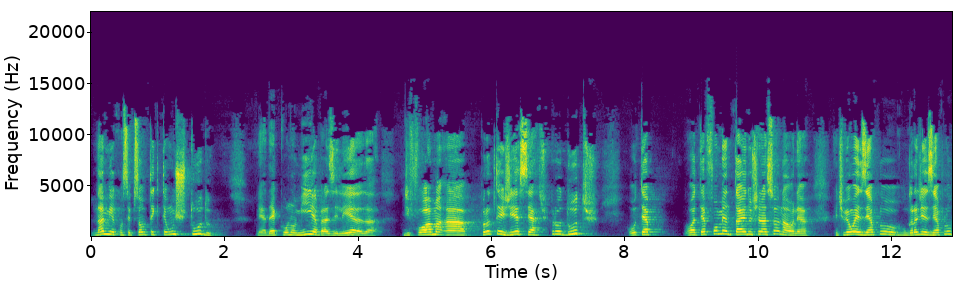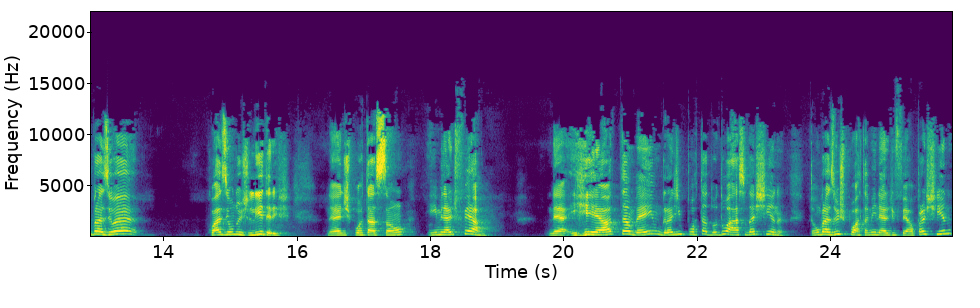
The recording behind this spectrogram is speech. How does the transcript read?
na minha concepção, tem que ter um estudo né, da economia brasileira, da, de forma a proteger certos produtos ou até, ou até fomentar a indústria nacional. Né? A gente vê um exemplo, um grande exemplo, o Brasil é quase um dos líderes né, de exportação em minério de ferro. Né? E é também um grande importador do aço da China. Então o Brasil exporta minério de ferro para a China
